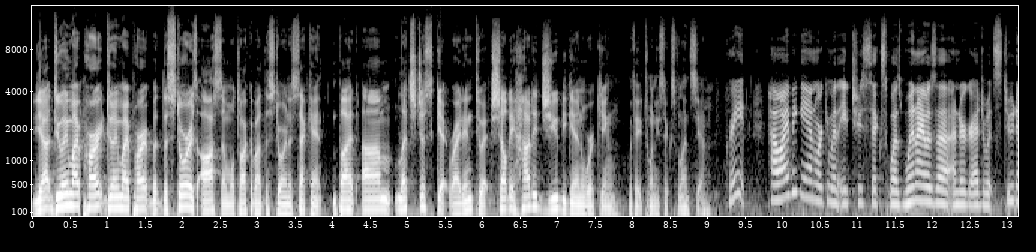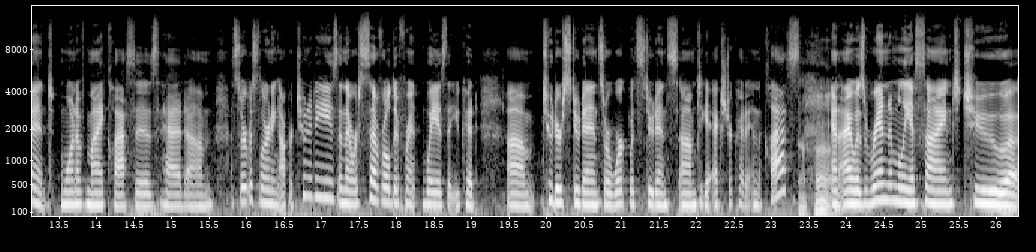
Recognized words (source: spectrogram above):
yeah, doing my part, doing my part, but the store is awesome. We'll talk about the store in a second. But um, let's just get right into it. Shelby, how did you begin working with 826 Valencia? Great. How I began working with 826 was when I was an undergraduate student. One of my classes had um, service learning opportunities, and there were several different ways that you could um, tutor students or work with students um, to get extra credit in the class. Uh-huh. And I was randomly assigned to uh,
